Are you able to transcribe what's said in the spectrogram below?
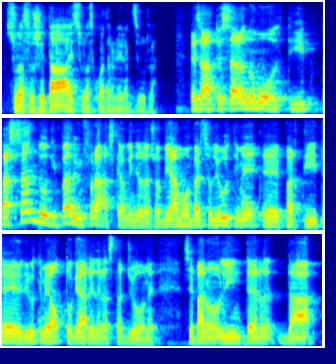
sulla società e sulla squadra nerazzurra. Esatto, e saranno molti. Passando di palo in frasca, quindi adesso abbiamo verso le ultime eh, partite, le ultime otto gare della stagione, separano l'Inter da,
